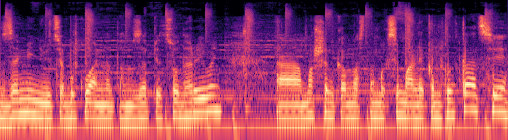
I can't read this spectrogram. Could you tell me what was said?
Замінюється буквально там за 500 гривень. Е, Машинка у нас на максимальній комплектації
